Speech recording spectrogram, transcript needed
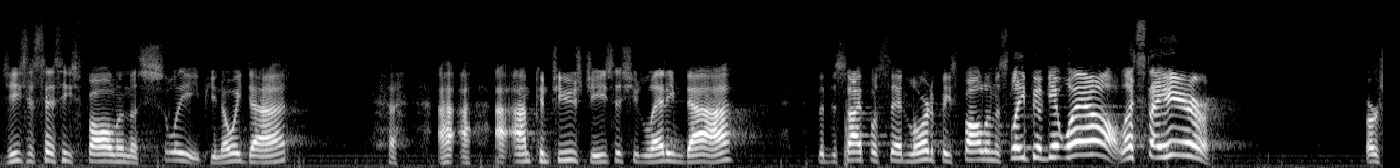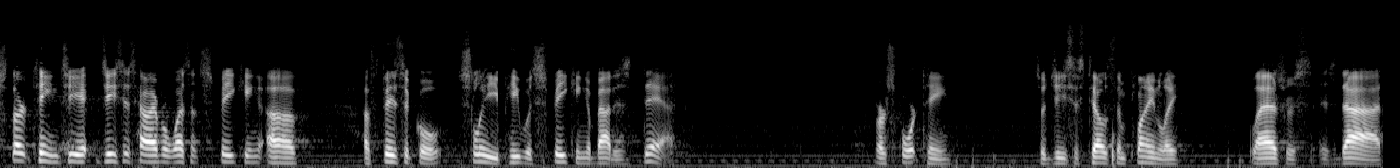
Jesus says he's fallen asleep. You know he died. I, I, I'm confused, Jesus. You let him die the disciples said, Lord, if he's fallen asleep, he'll get well. Let's stay here. Verse 13, Jesus, however, wasn't speaking of a physical sleep, he was speaking about his death. Verse 14. So Jesus tells them plainly, Lazarus has died.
